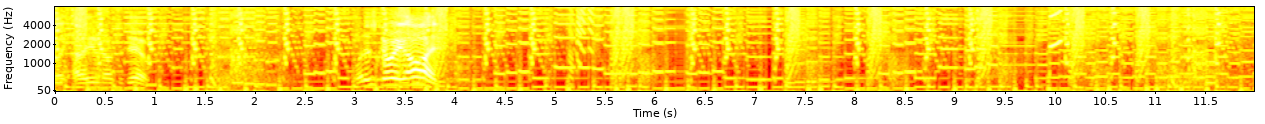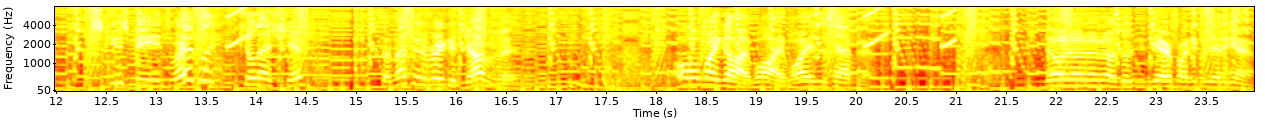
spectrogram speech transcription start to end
Like, I don't even know what to do. What is going on? Excuse me, do I have to like kill that ship? So I'm not doing a very good job of it. Oh my god, why? Why is this happening? No, no, no, no, don't you dare fucking do that again.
